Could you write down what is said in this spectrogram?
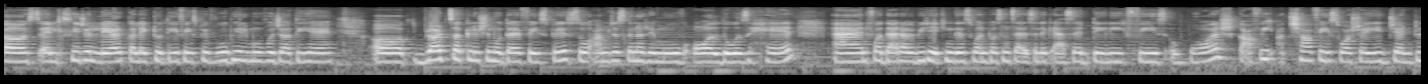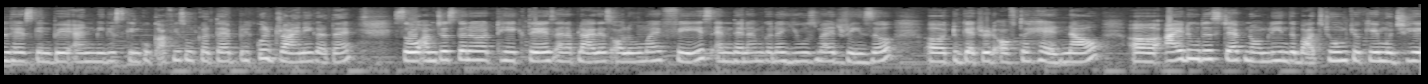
सेल्स की जो लेयर कलेक्ट होती है फेस पे वो भी रिमूव हो जाती है. ब्लड uh, सर्कुलेशन होता है face space so I'm just gonna remove all those hair and for that I will be taking this 1% salicylic acid daily face wash काफ़ी अच्छा face wash है ये gentle है skin पे and मेरी skin को काफ़ी suit करता है बिल्कुल dry नहीं करता है so I'm just gonna take this and apply this all over my face and then I'm gonna use my razor uh, to get rid of the hair now uh, I do this step normally in the bathroom क्योंकि मुझे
